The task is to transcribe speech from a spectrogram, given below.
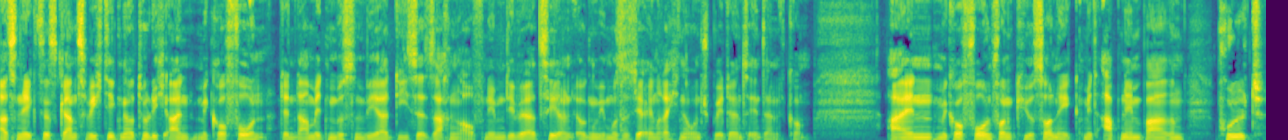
Als nächstes ganz wichtig natürlich ein Mikrofon, denn damit müssen wir diese Sachen aufnehmen, die wir erzählen. Irgendwie muss es ja in Rechner und später ins Internet kommen. Ein Mikrofon von QSonic mit abnehmbaren Pult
